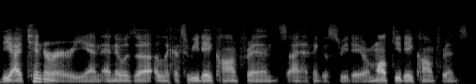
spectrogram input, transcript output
the itinerary, and, and it was a like a three day conference. I think it was three day or multi day conference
